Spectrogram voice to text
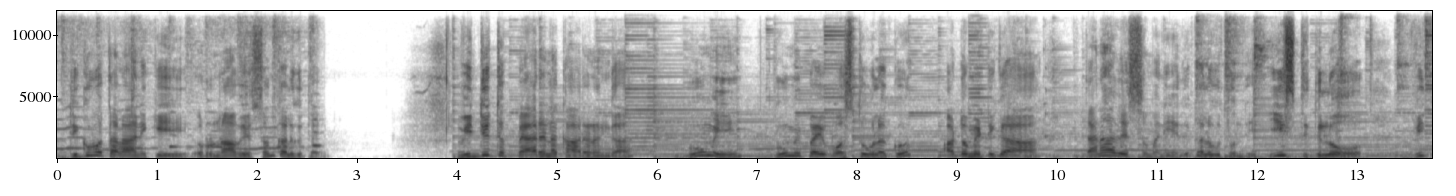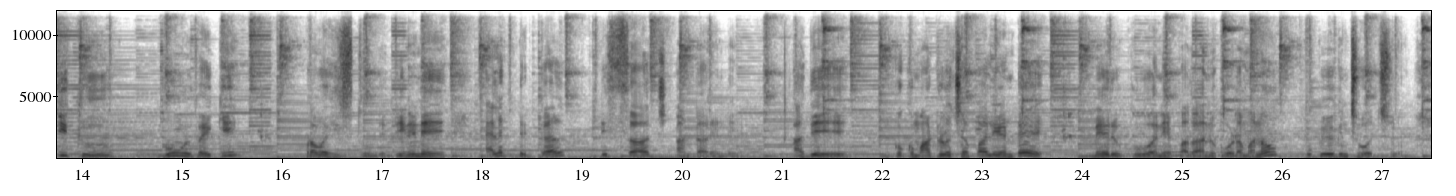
దిగువ తలానికి రుణావేశం కలుగుతాయి. విద్యుత్ ప్రేరణ కారణంగా భూమి భూమిపై వస్తువులకు ఆటోమేటిక్గా ధనావేశం అనేది కలుగుతుంది. ఈ స్థితిలో విద్యుత్ భూమిపైకి ప్రవహిస్తుంది. దీనినే ఎలక్ట్రికల్ డిశ్చార్జ్ అంటారండి. అదే ఇంకొక మాటలో చెప్పాలి అంటే మెరుపు అనే పదాన్ని కూడా మనం ఉపయోగించవచ్చు.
